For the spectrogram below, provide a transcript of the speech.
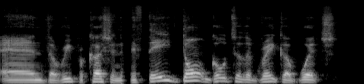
and the repercussion. If they don't go to the Grey Cup, which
